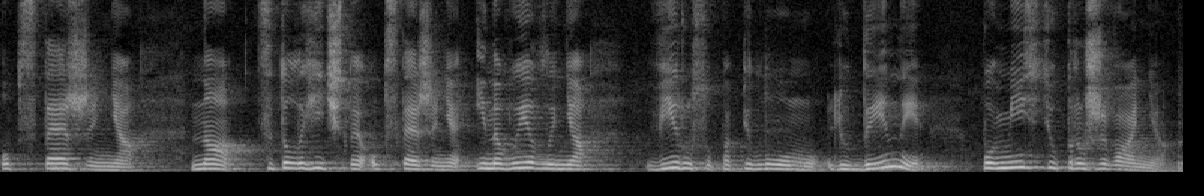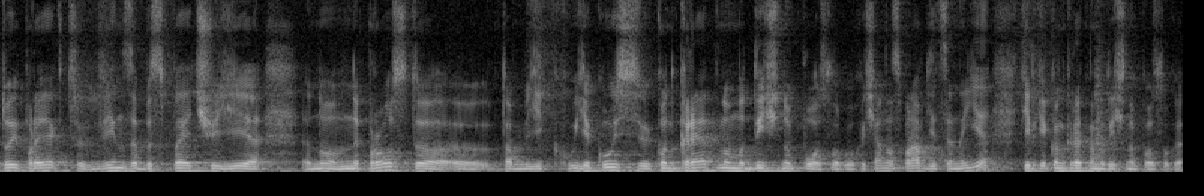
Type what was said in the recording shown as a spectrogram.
обстеження на цитологічне обстеження і на виявлення вірусу папілому людини по місцю проживання. Той проєкт він забезпечує ну не просто е, там яку- якусь конкретну медичну послугу, хоча насправді це не є тільки конкретна медична послуга.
